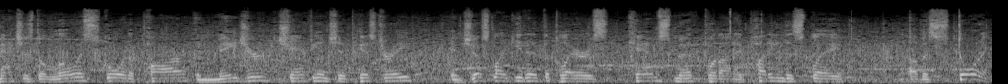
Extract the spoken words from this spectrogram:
Matches the lowest score to par in major championship history. And just like he did at the Players, Cam Smith put on a putting display of historic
